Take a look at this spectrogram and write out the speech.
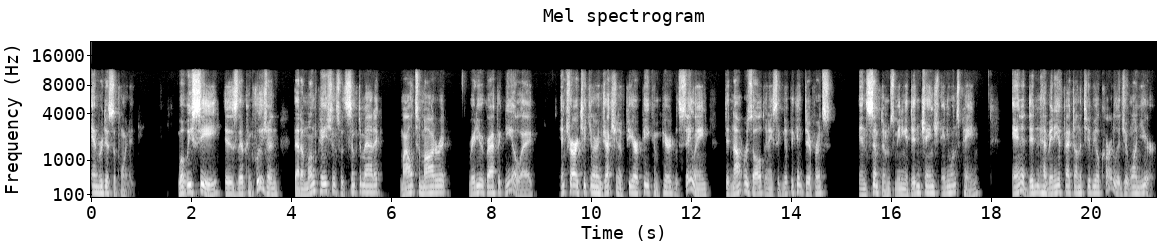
and we're disappointed. What we see is their conclusion that among patients with symptomatic, mild to moderate radiographic knee OA, intra-articular injection of PRP compared with saline did not result in a significant difference in symptoms, meaning it didn't change anyone's pain, and it didn't have any effect on the tibial cartilage at one year.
